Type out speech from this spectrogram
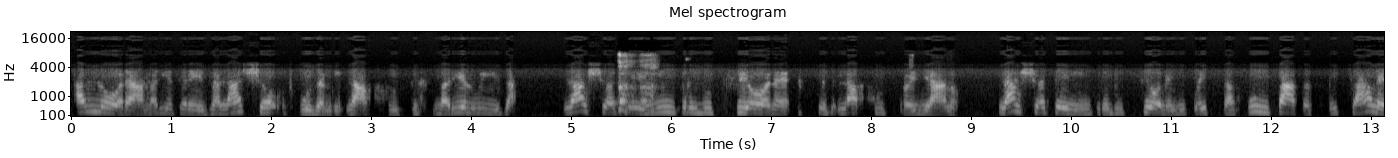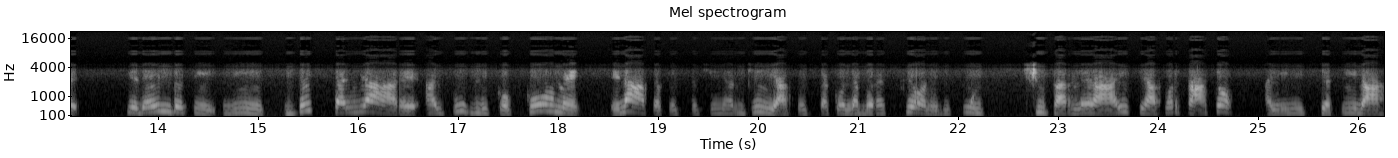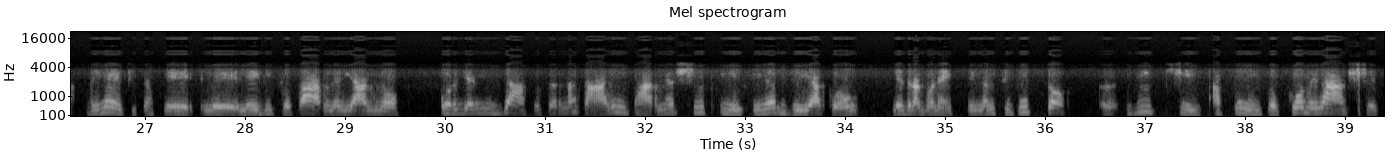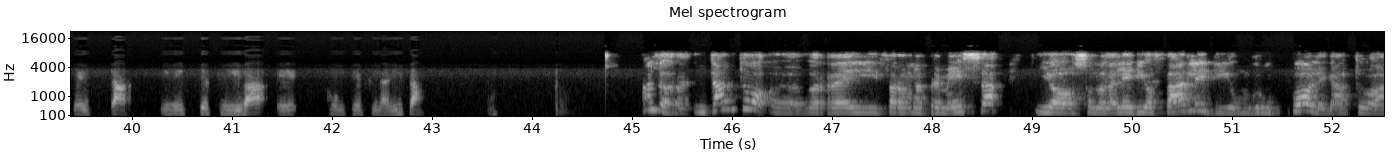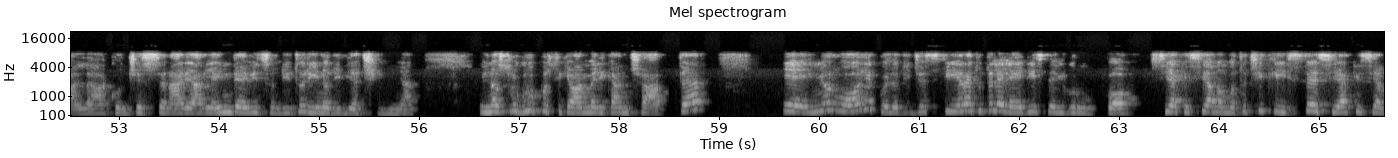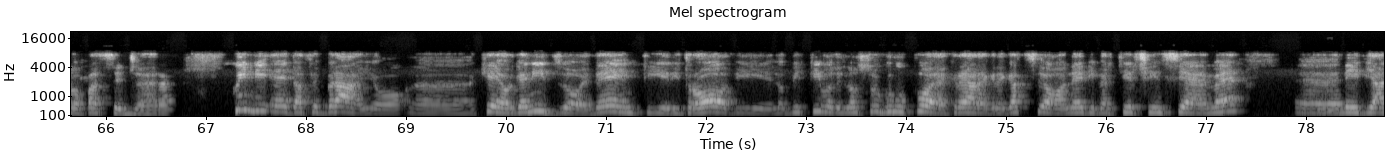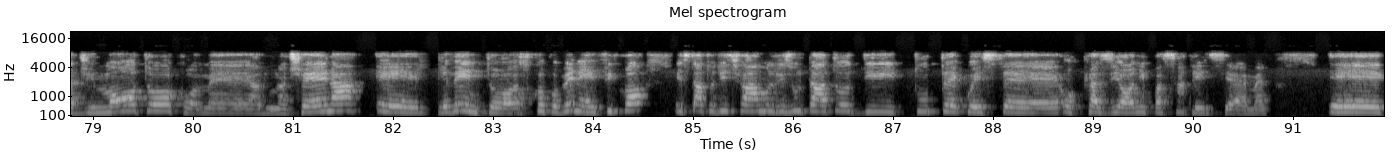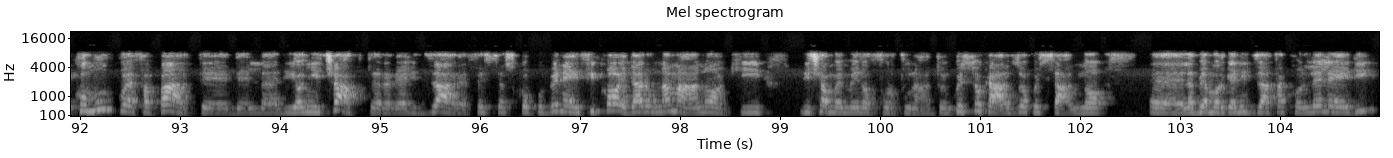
Allora, Maria Teresa, lascio, scusami, lapsus, Maria Luisa, lascio a te l'introduzione, lapsus freudiano, lascio a te l'introduzione di questa puntata speciale chiedendoti di dettagliare al pubblico come è nata questa sinergia, questa collaborazione di cui ci parlerai che ha portato all'iniziativa benefica che le Lady So Parley hanno organizzato per Natale in partnership, in sinergia con le Dragonette. Innanzitutto eh, dici appunto come nasce questa iniziativa e con che finalità. Allora, intanto eh, vorrei fare una premessa. Io sono la Lady of Harley di un gruppo legato alla concessionaria Harley Davidson di Torino di Via Cigna. Il nostro gruppo si chiama American Chapter e il mio ruolo è quello di gestire tutte le ladies del gruppo, sia che siano motocicliste sia che siano passeggere. Quindi è da febbraio eh, che organizzo eventi, ritrovi. L'obiettivo del nostro gruppo è creare aggregazione, divertirci insieme eh, nei viaggi in moto come ad una cena. E l'evento a scopo benefico è stato diciamo il risultato di tutte queste occasioni passate insieme e comunque fa parte del, di ogni chapter realizzare feste a scopo benefico e dare una mano a chi diciamo è meno fortunato. In questo caso quest'anno eh, l'abbiamo organizzata con le lady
